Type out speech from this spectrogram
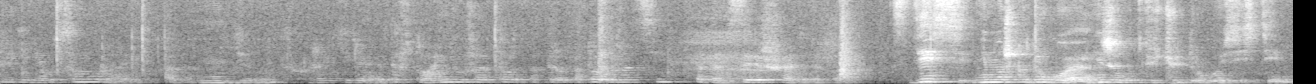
Евгения, вот самураи, когда делают харакири, это что, они уже оторваны от семьи, когда совершают это Здесь немножко другое, они живут в чуть-чуть другой системе.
